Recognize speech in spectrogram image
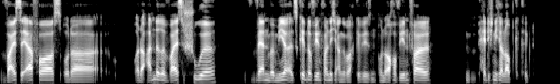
weiße Air Force oder, oder andere weiße Schuhe, wären bei mir als Kind auf jeden Fall nicht angebracht gewesen. Und auch auf jeden Fall hätte ich nicht erlaubt gekriegt.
